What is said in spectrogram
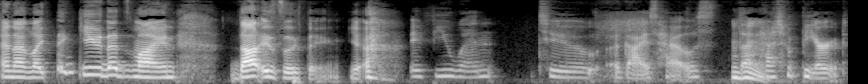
And I'm like, thank you, that's mine. That is the thing. Yeah. If you went to a guy's house that Mhm. had a beard,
